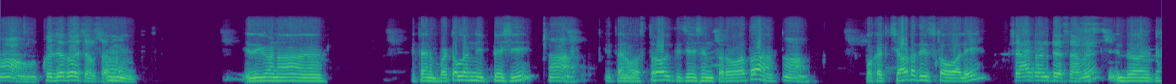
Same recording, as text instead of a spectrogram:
ఆ, కుజ దోషం స్వామి ఉమ్. ఇదిగోనా ఇతని బట్టలన్నీ ఇప్పేసి ఆ, ఇతని వస్త్రాలు తీసేసిన తర్వాత ఆ. ఒక చాట తీసుకోవాలి. చాట్ అంటే స్వామి ఇదో-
